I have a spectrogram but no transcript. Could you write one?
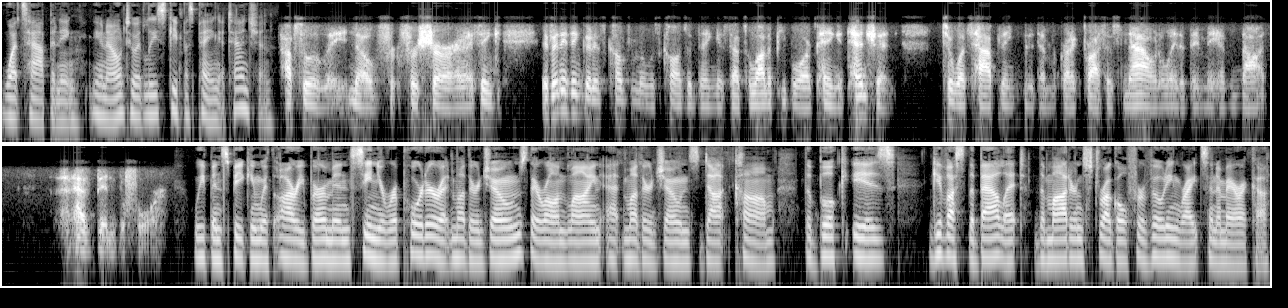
what's happening, you know, to at least keep us paying attention. Absolutely. No, for, for sure. And I think if anything good has come from the Wisconsin thing is that a lot of people are paying attention to what's happening in the democratic process now in a way that they may have not have been before. We've been speaking with Ari Berman, senior reporter at Mother Jones. They're online at motherjones.com. The book is Give Us the Ballot The Modern Struggle for Voting Rights in America.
